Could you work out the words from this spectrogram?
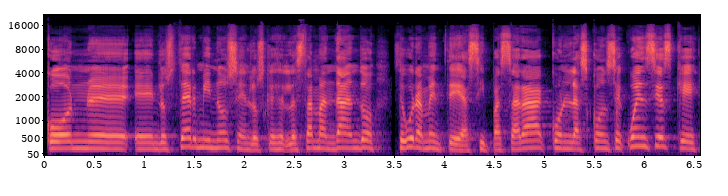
con eh, los términos en los que se la está mandando. Seguramente así pasará con las consecuencias que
